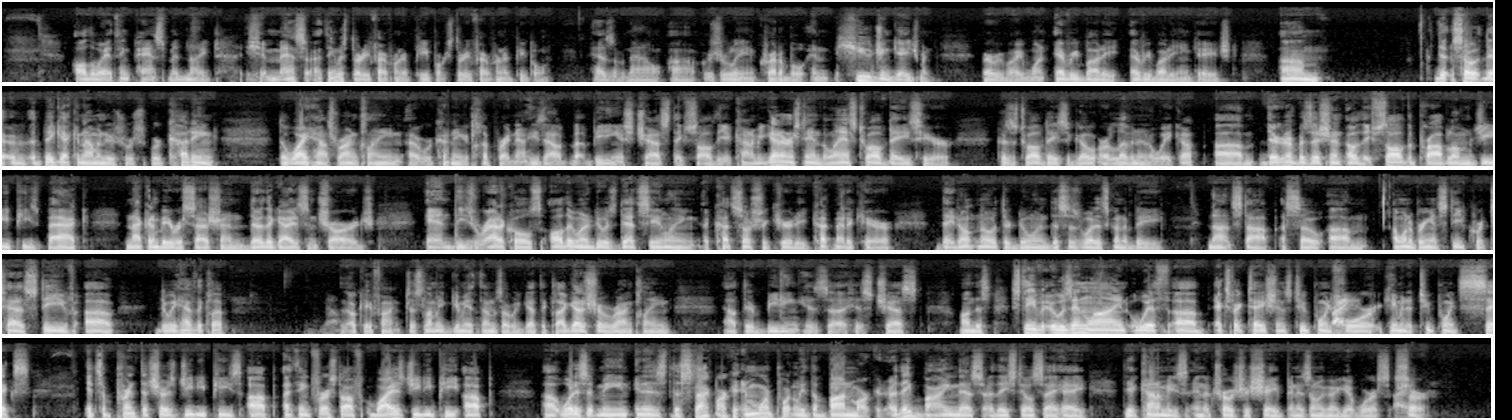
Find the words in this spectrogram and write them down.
all the way, I think, past midnight. Massive. I think it was 3,500 people. It's 3,500 people as of now. Uh, it was really incredible and huge engagement for everybody. Want everybody, everybody engaged. Um, the, so the, big economic news. We're, we're cutting the White House. Ron Klain. Uh, we're cutting a clip right now. He's out beating his chest. They've solved the economy. You got to understand the last 12 days here because it's 12 days ago or 11 in a wake up. Um, they're going to position, oh, they've solved the problem. GDP's back. Not going to be a recession. They're the guys in charge. And these radicals, all they want to do is debt ceiling, uh, cut Social Security, cut Medicare. They don't know what they're doing. This is what it's going to be nonstop. So um, I want to bring in Steve Cortes. Steve, uh, do we have the clip? No. Okay, fine. Just let me give me a thumbs up. We got the clip. I got to show Ron Klain out there beating his uh, his chest on this. Steve, it was in line with uh, expectations 2.4. Right. It came in at 2.6. It's a print that shows GDP's up. I think, first off, why is GDP up? Uh, what does it mean? And is the stock market and more importantly, the bond market, are they buying this? Or they still say, hey, the economy's in atrocious shape and it's only going to get worse, right. sir?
